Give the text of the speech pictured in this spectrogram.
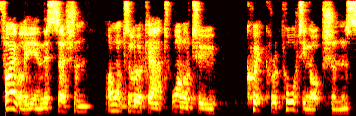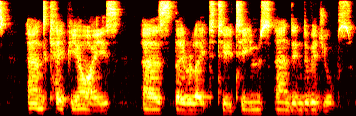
Finally, in this session, I want to look at one or two quick reporting options and KPIs as they relate to teams and individuals.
